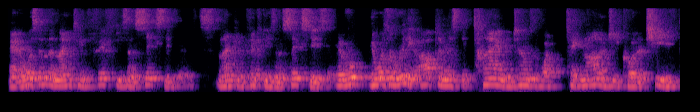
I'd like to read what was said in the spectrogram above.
and it was in the 1950s and 60s. 1950s and 60s. It, it was a really optimistic time in terms of what technology could achieve.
